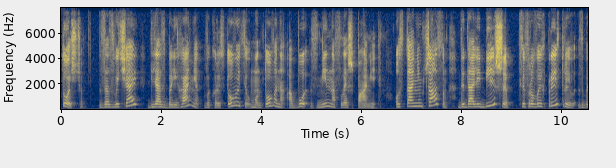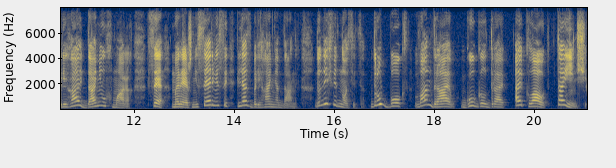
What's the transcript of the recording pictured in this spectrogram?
тощо. Зазвичай для зберігання використовується вмонтована або змінна флеш-пам'ять. Останнім часом дедалі більше цифрових пристроїв зберігають дані у хмарах. Це мережні сервіси для зберігання даних. До них відносяться Dropbox, OneDrive, Google Drive, iCloud та інші.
